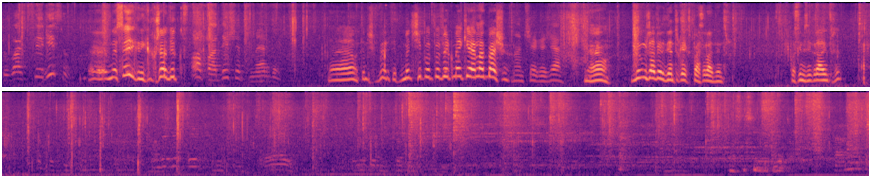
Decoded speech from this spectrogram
Tu vais ser isso? Eh, não sei, que gostava de ver. que- Opa, deixa de merda. Não, temos que ver, tipo, menos para, para ver como é que é lá de baixo. Não chega já? Não, vamos já ver dentro o que é que se passa lá dentro. Conseguimos entrar lá dentro? Nossa Senhora do Penedo.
